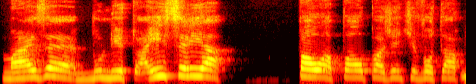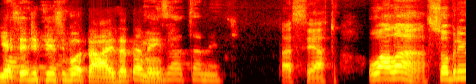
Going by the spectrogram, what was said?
Mas é bonito. Aí seria pau a pau para a gente votar. Ia ser difícil votar, exatamente. Exatamente. Tá certo. O Alan, sobre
